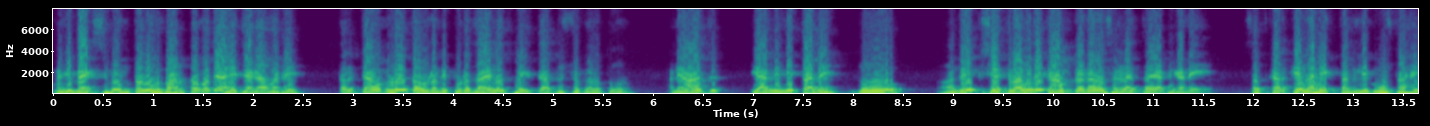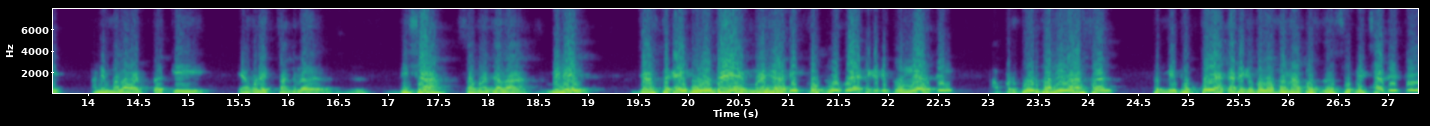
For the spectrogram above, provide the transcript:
म्हणजे मॅक्सिमम तरुण भारतामध्ये आहे जगामध्ये. तर त्यामुळे तरुणांनी पुढे जायलाच पाहिजे त्या दृष्टिकोनातून. आणि आज या निमित्ताने जो अनेक क्षेत्रामध्ये काम करणारा सगळ्यांचा या ठिकाणी सत्कार केला हे एक चांगली गोष्ट आहे. आणि मला वाटतं की यामुळे एक चांगलं दिशा समाजाला मिळेल. जास्त काही बोलत नाही माझ्या आधी खूप लोक या ठिकाणी बोलले असतील. आपण बोर झालेला असाल. तर मी फक्त या कार्यक्रमाला मनापासून शुभेच्छा देतो.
